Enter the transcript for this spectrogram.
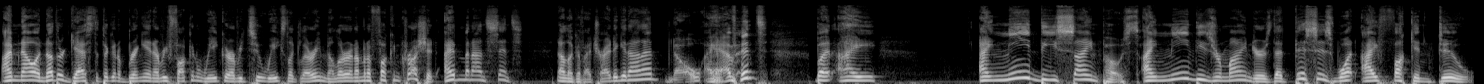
I'm now another guest that they're going to bring in every fucking week or every two weeks, like Larry Miller, and I'm going to fucking crush it. I haven't been on since. Now, look, if I tried to get on it, no, I haven't. But I, I need these signposts. I need these reminders that this is what I fucking do.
